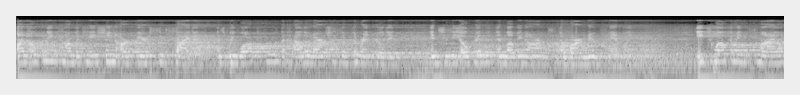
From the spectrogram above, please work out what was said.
On opening convocation, our fears subsided as we walked through the hallowed arches of the Wren building into the open and loving arms of our new family. Each welcoming smile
